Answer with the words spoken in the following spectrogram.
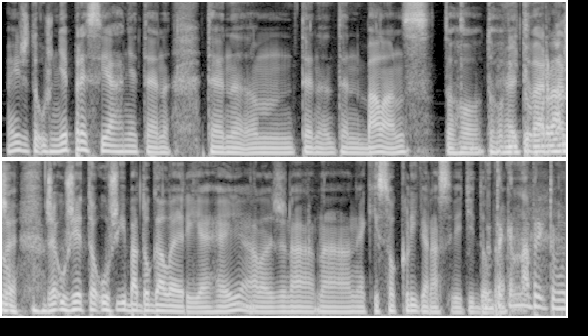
Hej, že to už nepresiahne ten, ten, um, ten, ten balans toho, toho hej, výtvarna, že, že už je to už iba do galérie, hej, ale že na, na nejaký soklík a nasvietiť no dobre. No, tak napriek tomu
